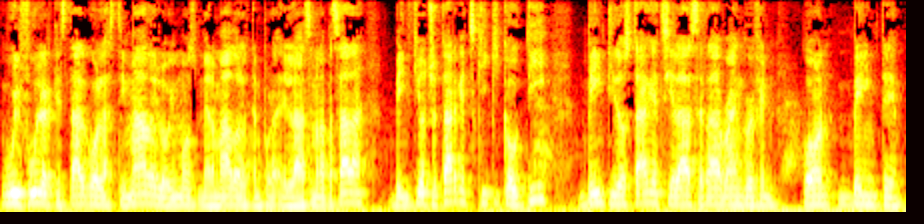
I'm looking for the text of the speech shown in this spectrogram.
Will Fuller, que está algo lastimado y lo vimos mermado la, temporada, la semana pasada, 28 targets. Kiki Couty, 22 targets. Y el ala cerrada Ryan Griffin con 20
